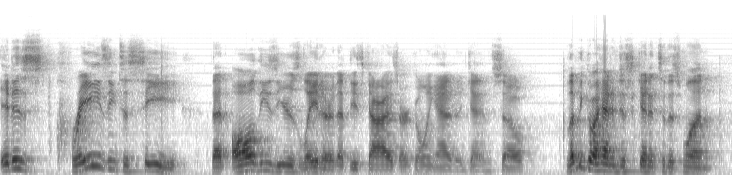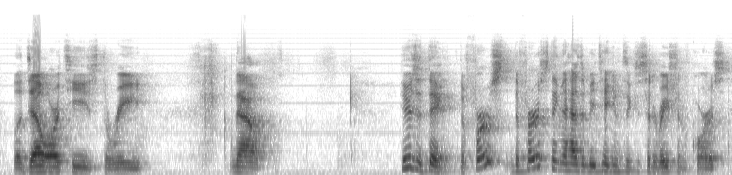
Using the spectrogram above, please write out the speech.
it is crazy to see that all these years later that these guys are going at it again. So let me go ahead and just get into this one. Liddell Ortiz three. Now, here's the thing. The first the first thing that has to be taken into consideration, of course,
